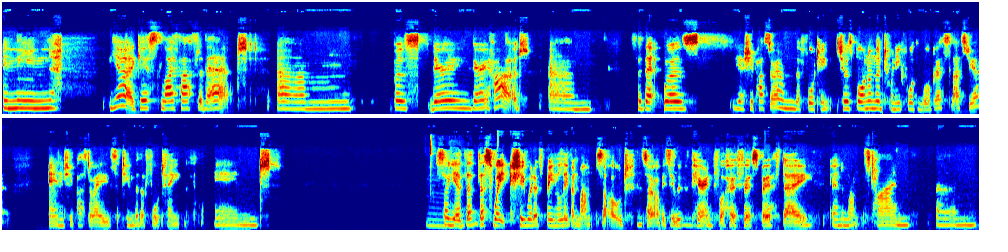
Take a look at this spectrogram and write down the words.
and then yeah, I guess life after that um, was very, very hard. Um, so that was, yeah, she passed away on the 14th. She was born on the 24th of August last year, and she passed away September the 14th. And so, yeah, this week she would have been 11 months old. And so, obviously, we're preparing for her first birthday in a month's time. Um,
